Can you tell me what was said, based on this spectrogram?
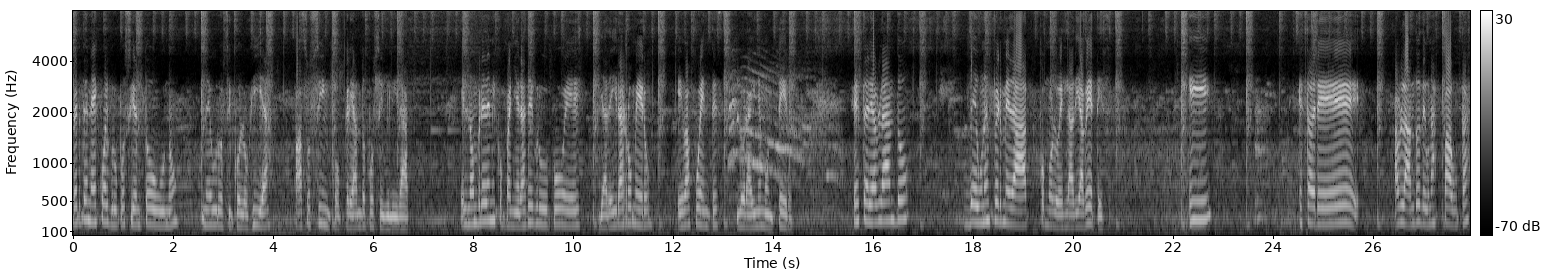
Pertenezco al grupo 101, Neuropsicología, paso 5, Creando Posibilidad. El nombre de mis compañeras de grupo es Yadeira Romero, Eva Fuentes, Loraine Montero. Estaré hablando de una enfermedad como lo es la diabetes. Y estaré hablando de unas pautas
